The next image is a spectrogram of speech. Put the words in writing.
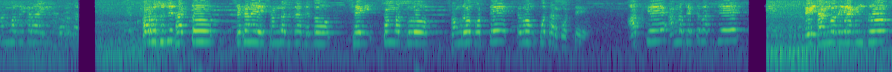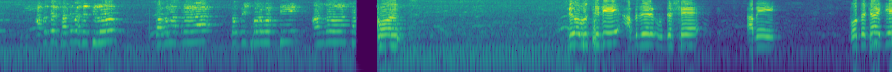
সাংবাদিকেরাই কিন্তু কর্মসূচি থাকতো, সেখানে এই সাংবাদিকরা যেত, সেই সংবাদগুলো সংগ্রহ করতে এবং প্রচার করতে। আজকে আমরা দেখতে পাচ্ছি যে এই সাংবাদিকরা কিন্তু আপনাদের সাথে পাশে ছিল। যখন আপনারা চব্বিশ পরবর্তী আন্দোলন প্রিয় উপস্থিতি আপনাদের উদ্দেশ্যে আমি বলতে চাই যে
